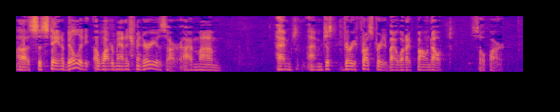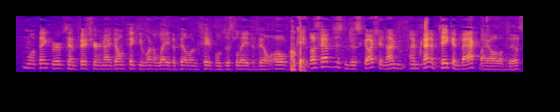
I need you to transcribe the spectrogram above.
uh, sustainability, uh, water management areas are. I'm, um, I'm, I'm just very frustrated by what I found out so far. Well, thank you, Representative Fischer, and I don't think you want to lay the bill on the table, just lay the bill over. Okay. Let's have just some discussion. I'm, I'm kind of taken back by all of this,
